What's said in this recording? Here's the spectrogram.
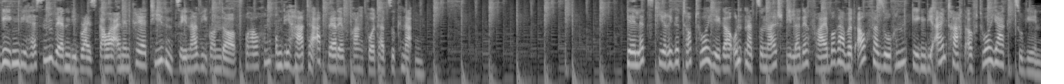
Gegen die Hessen werden die Breisgauer einen kreativen Zehner wie Gondorf brauchen, um die harte Abwehr der Frankfurter zu knacken. Der letztjährige Top-Torjäger und Nationalspieler der Freiburger wird auch versuchen, gegen die Eintracht auf Torjagd zu gehen.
